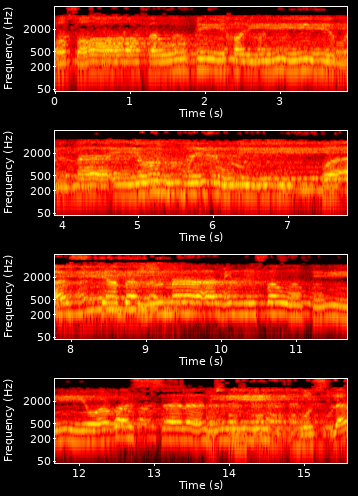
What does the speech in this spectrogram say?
وصار فوقي خرير الماء ينظفني وأسكب الماء من فوقي وغسلني غسلا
